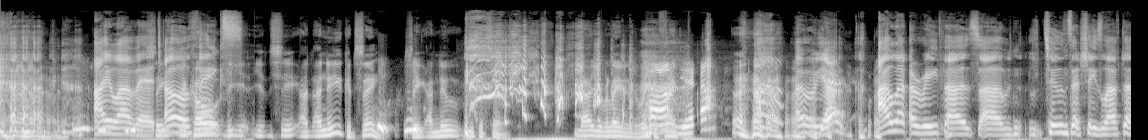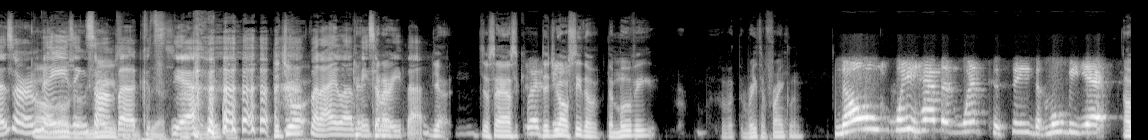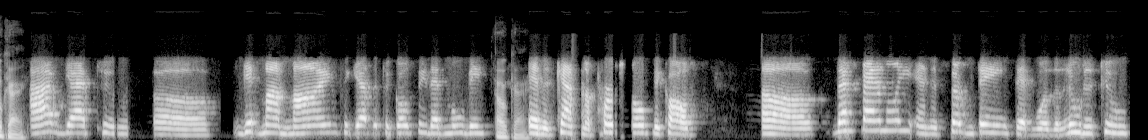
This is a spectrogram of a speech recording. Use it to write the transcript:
I love it. See, oh, Nicole, thanks. You, you, see, I, I, knew you could sing. See, I knew you could sing. now you're related to Aretha uh, Yeah. oh yeah. I let Aretha's um, tunes that she's left us are oh, amazing, oh, songbook. Yes, yeah. Did you? All, but I love can, me some Aretha. Yeah. Just ask. did you all see the the movie with Aretha Franklin? No, we haven't went to see the movie yet. Okay. I've got to uh, get my mind together to go see that movie. Okay. And it's kind of personal because uh, that's family, and there's certain things that was alluded to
